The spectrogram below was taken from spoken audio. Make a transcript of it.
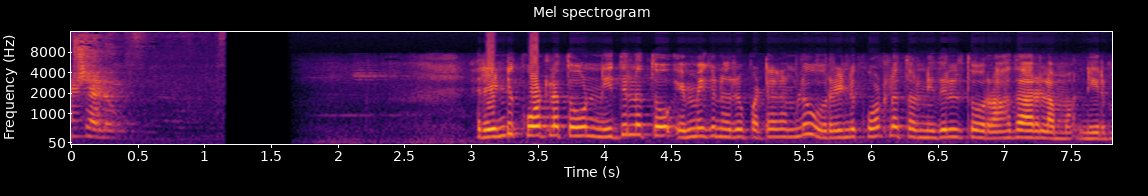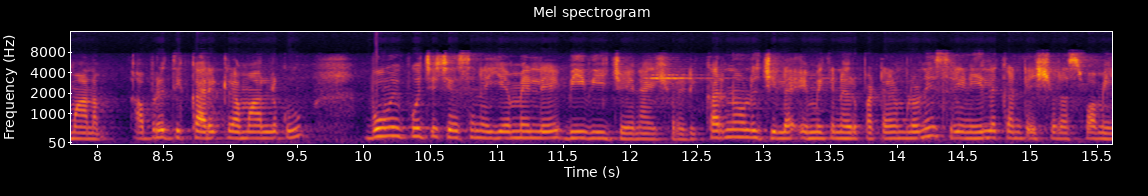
ముఖ్యాంశాలు రెండు కోట్లతో నిధులతో ఎమ్మిగనూరు పట్టణంలో రెండు కోట్లతో నిధులతో రహదారుల నిర్మాణం. అభివృద్ధి కార్యక్రమాలకు భూమి పూజ చేసిన ఎమ్మెల్యే బివి జయనాయేశ్వరరెడ్డి. కర్నూలు జిల్లా ఎమ్మిగనూరు పట్టణంలోని శ్రీ నీలకంఠేశ్వర స్వామి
